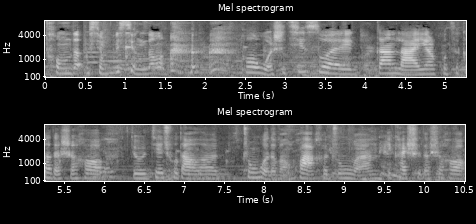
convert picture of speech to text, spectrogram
通的不行不行的了。然后我十七岁刚来伊尔库茨克的时候，就接触到了中国的文化和中文。一开始的时候。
